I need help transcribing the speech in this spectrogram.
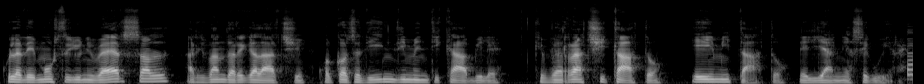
quella dei mostri Universal, arrivando a regalarci qualcosa di indimenticabile che verrà citato e imitato negli anni a seguire.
